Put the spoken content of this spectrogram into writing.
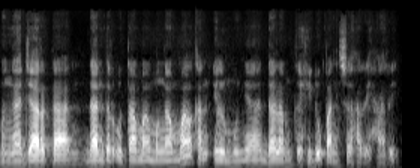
mengajarkan dan terutama mengamalkan ilmunya dalam kehidupan sehari-hari.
